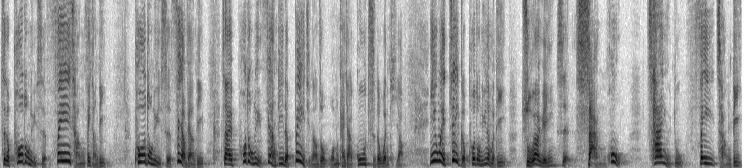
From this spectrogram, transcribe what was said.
这个波动率是非常非常低，波动率是非常非常低。在波动率非常低的背景当中，我们看一下估值的问题啊。因为这个波动率那么低，主要原因是散户参与度非常低。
